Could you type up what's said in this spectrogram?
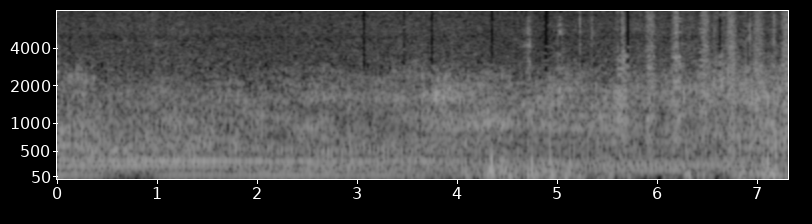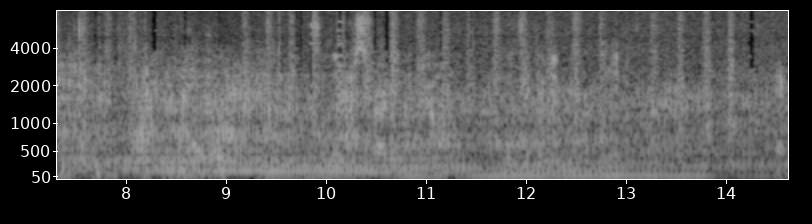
going at it. So they were starting. Looks like it might be for honey. Here.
